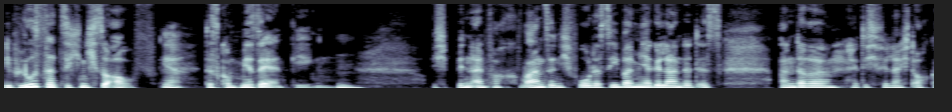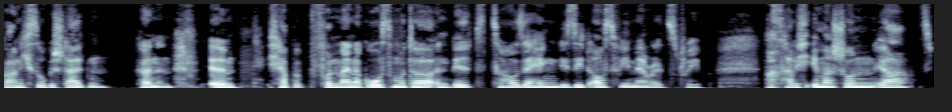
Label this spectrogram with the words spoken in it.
die plustert sich nicht so auf. Ja. Das kommt mir sehr entgegen. Ich bin einfach wahnsinnig froh, dass sie bei mir gelandet ist. Andere hätte ich vielleicht auch gar nicht so gestalten können. Ähm, ich habe von meiner Großmutter ein Bild zu Hause hängen, die sieht aus wie Meryl Streep. Das habe ich immer schon, ja, ich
